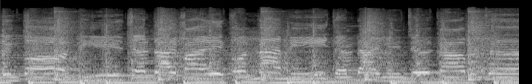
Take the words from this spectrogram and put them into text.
หนึ่งก็ดี จะได้ไปก่อนหน้านี้จะได้ไม่เจอกับเธอ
